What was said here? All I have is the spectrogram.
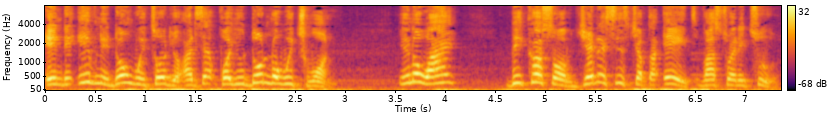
In the evening, don't withhold your answer, for you don't know which one. You know why? Because of Genesis chapter 8, verse 22.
